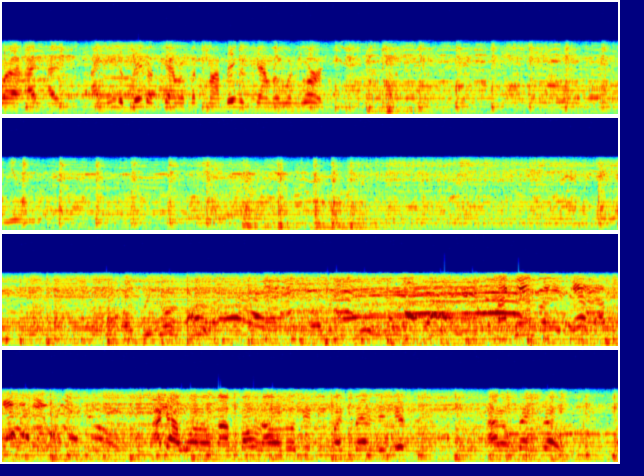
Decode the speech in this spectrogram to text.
Well, I, I, I need a bigger camera, but my bigger camera wouldn't work. Got one on my phone. I don't know if it'd be much better than this. I don't think so.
